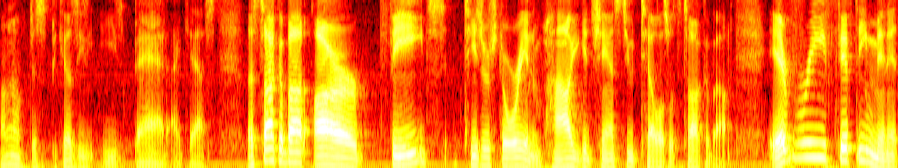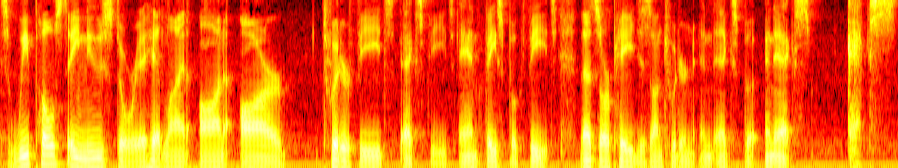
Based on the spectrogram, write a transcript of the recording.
I don't know, just because he's, he's bad, I guess. Let's talk about our feeds, teaser story, and how you get a chance to tell us what to talk about. Every 50 minutes, we post a news story, a headline on our Twitter feeds, X feeds, and Facebook feeds. That's our pages on Twitter and X. And X. X.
